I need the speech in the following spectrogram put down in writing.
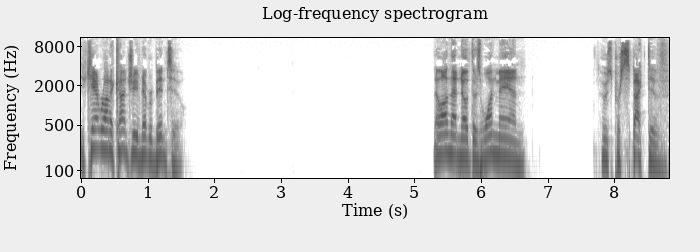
You can't run a country you've never been to. Now, on that note, there's one man whose perspective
